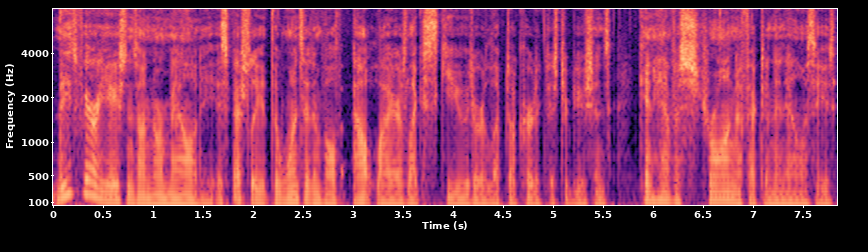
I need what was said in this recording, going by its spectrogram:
These variations on normality, especially the ones that involve outliers like skewed or leptokurtic distributions, can have a strong effect in analyses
